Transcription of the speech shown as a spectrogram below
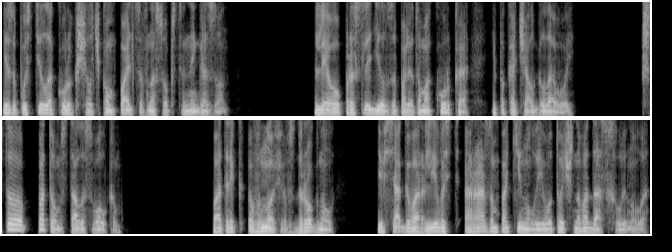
и запустил окурок щелчком пальцев на собственный газон. Лео проследил за полетом окурка и покачал головой. Что потом стало с волком? Патрик вновь вздрогнул, и вся говорливость разом покинула его, точно вода схлынула.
